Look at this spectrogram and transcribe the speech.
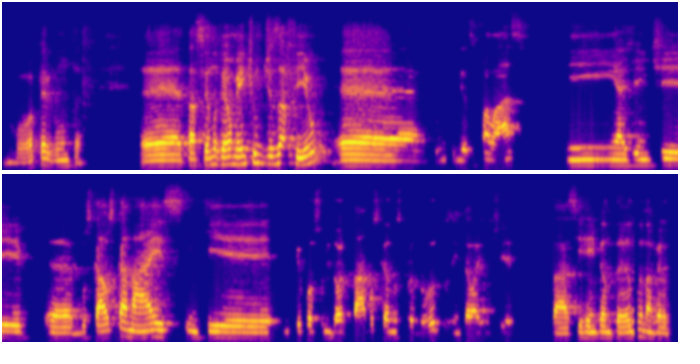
Boa pergunta. Está é, tá sendo realmente um desafio, é, como tu mesmo falasse, em a gente é, buscar os canais em que, em que o consumidor está buscando os produtos. Então, a gente está se reinventando, na verdade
